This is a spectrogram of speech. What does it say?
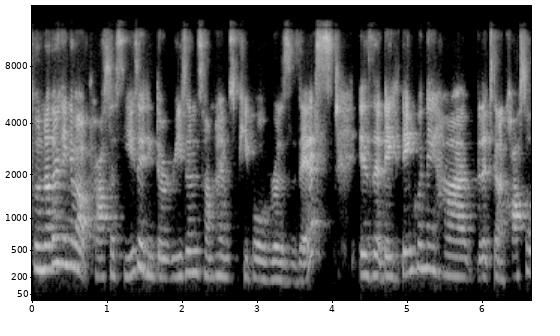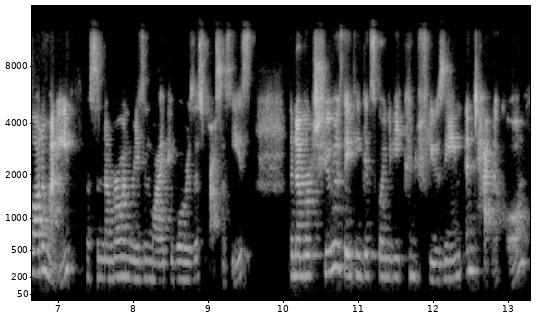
So, another thing about processes, I think the reason sometimes people resist is that they think when they have that it's going to cost a lot of money. That's the number one reason why people resist processes. The number two is they think it's going to be confusing and technical.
